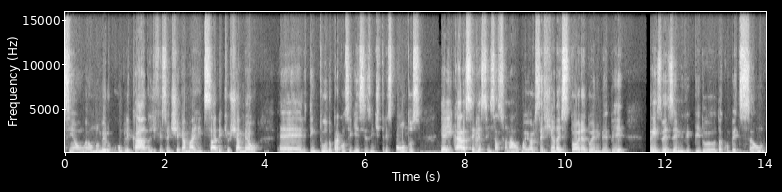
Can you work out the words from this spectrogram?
Assim, é um, é um número complicado, difícil de chegar, mas a gente sabe que o Chamel é, ele tem tudo para conseguir esses 23 pontos. E aí, cara, seria sensacional. O maior cestinha da história do NBB, três vezes MVP do, da competição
